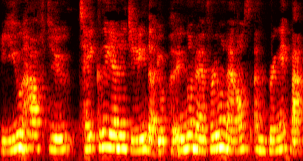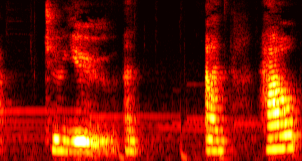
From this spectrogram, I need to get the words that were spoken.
you have to take the energy that you're putting on everyone else and bring it back to you and and how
